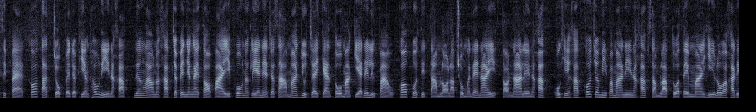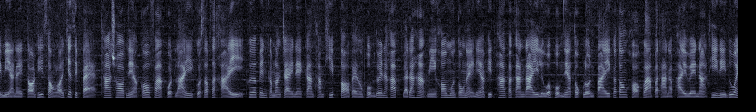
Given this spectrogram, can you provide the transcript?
278 ก็ตัดจบไปแต่เพียงเท่านี้นะครับ เรื่องราวนะครับจะเป็นยังไงต่อไป พวกนักเรียนเนี่ยจะสามารถหยุดใจแกนโตมาเกียได้หรือเปล่า ก็โปรดติดตามรอรับชมกันได้ในตอนหน้าเลยนะครับ โอเคครับ ก็จะมีประมาณนี้นะครับสำหรับตัวเต็ม My Hero Academia ในตอนที่ 278 ถ้าชอบเนี่ยก็ฝากกดไลค์กด Subscribe เพื่อเป็นกำลังใจในการทำคลิปต่อไปของผมด้วยนะครับ และถ้าหากมีข้อมูลตรงไหนเนี่ยผิดพลาดประการใด หรือว่าผมเนี่ยตกหล่นไป ก็ต้องขอกราบประทานอภัยเวณที่นี้ด้วย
